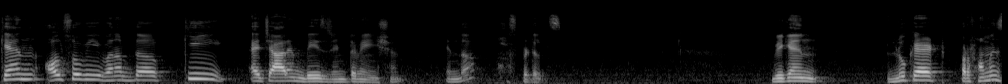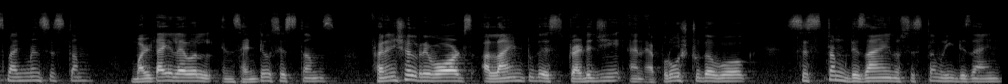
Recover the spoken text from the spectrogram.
can also be one of the key HRM based intervention in the hospitals. We can look at performance management system, multi-level incentive systems, financial rewards aligned to the strategy and approach to the work, system design or system redesign.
